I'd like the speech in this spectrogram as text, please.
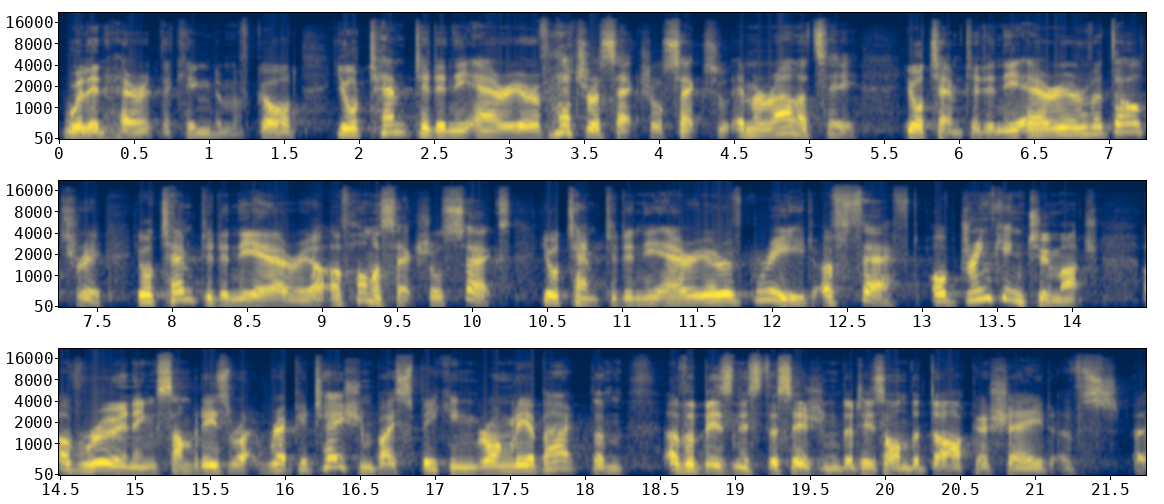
will inherit the kingdom of God. You're tempted in the area of heterosexual sexual immorality. You're tempted in the area of adultery. You're tempted in the area of homosexual sex. You're tempted in the area of greed, of theft, of drinking too much, of ruining somebody's re- reputation by speaking wrongly about them, of a business decision that is on the darker shade of uh,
